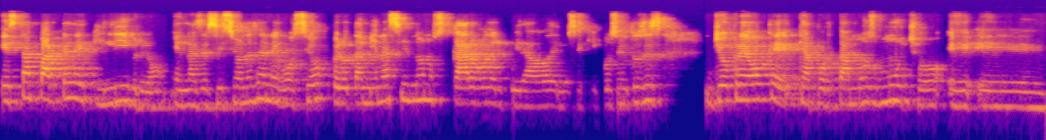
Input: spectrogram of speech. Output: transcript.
esta parte de equilibrio en las decisiones de negocio, pero también haciéndonos cargo del cuidado de los equipos. Entonces, yo creo que, aportamos mucho eh, eh,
